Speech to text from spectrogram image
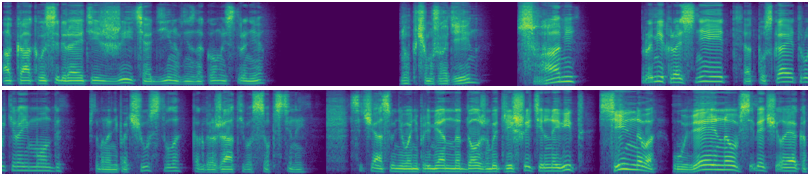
«А как вы собираетесь жить один в незнакомой стране?» «Ну, почему же один? С вами?» Реми краснеет, отпускает руки Раймонды, чтобы она не почувствовала, как дрожат его собственные. Сейчас у него непременно должен быть решительный вид сильного, уверенного в себе человека.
